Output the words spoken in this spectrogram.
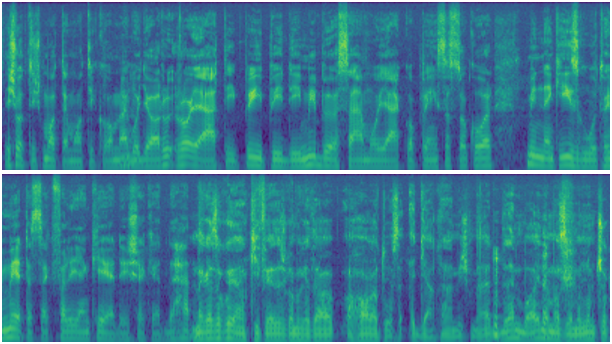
és ott is matematika, meg mm. ugye a royalty, PPD, miből számolják a pénzt, az akkor mindenki izgult, hogy miért teszek fel ilyen kérdéseket. De hát... Meg ezek olyan kifejezések, amiket a, a hallgató egyáltalán nem ismer. De nem baj, nem azért mondom, csak...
